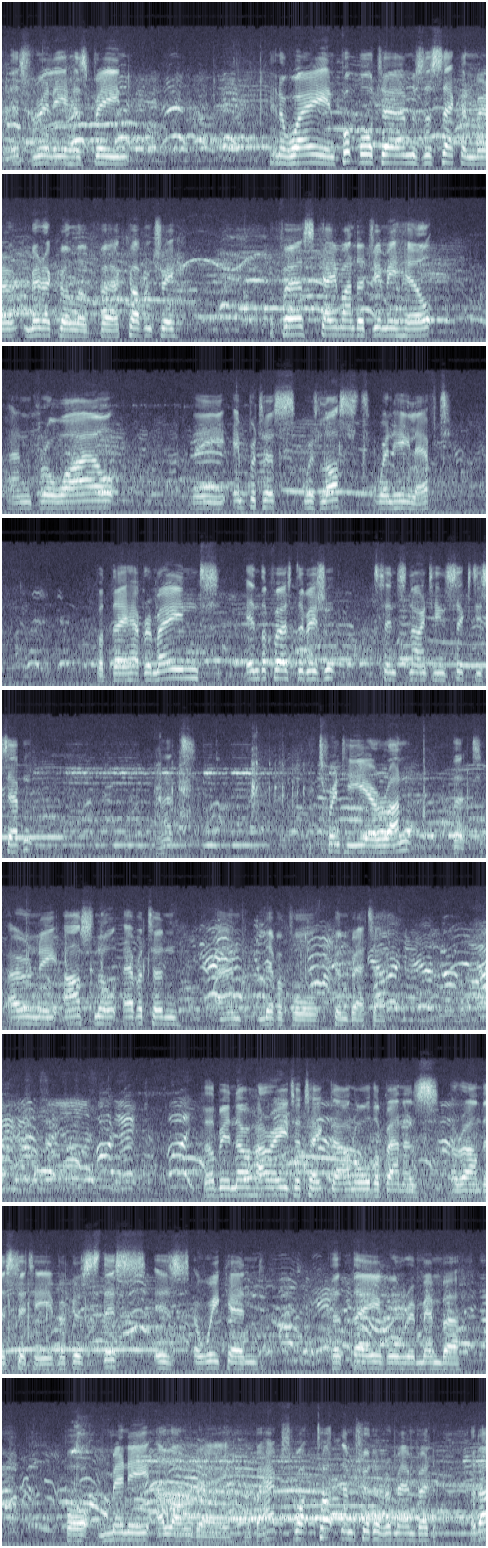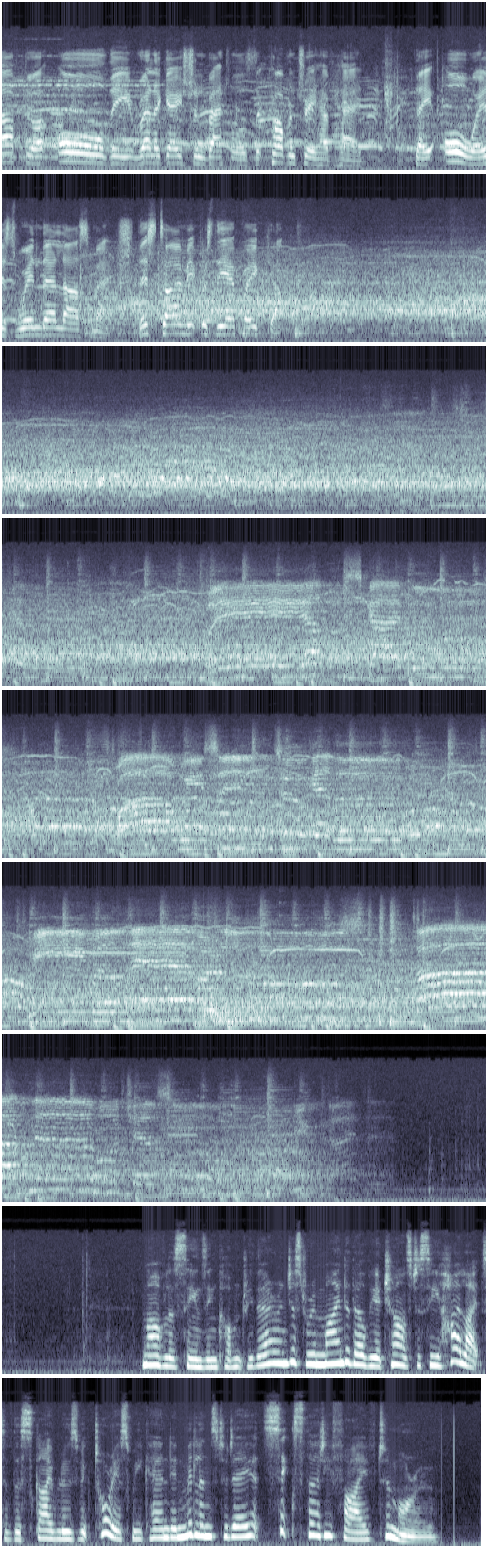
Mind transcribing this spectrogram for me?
And this really has been, in a way, in football terms, the second mir miracle of uh, Coventry. The first came under Jimmy Hill, and for a while the impetus was lost when he left but they have remained in the First Division since 1967. That's a 20-year run that only Arsenal, Everton and Liverpool can better. There'll be no hurry to take down all the banners around the city because this is a weekend that they will remember for many a long day. What Tottenham should have remembered, that after all the relegation battles that Coventry have had, they always win their last match. This time it was the FA Cup. Scenes in Coventry there, and just a reminder there'll be a chance to see highlights of the Sky Blues victorious weekend in Midlands today at 6.35 tomorrow.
